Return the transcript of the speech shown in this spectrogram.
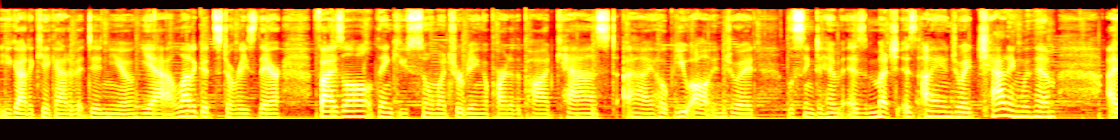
you got a kick out of it, didn't you? Yeah, a lot of good stories there. Feizal, thank you so much for being a part of the podcast. I hope you all enjoyed listening to him as much as I enjoyed chatting with him. I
